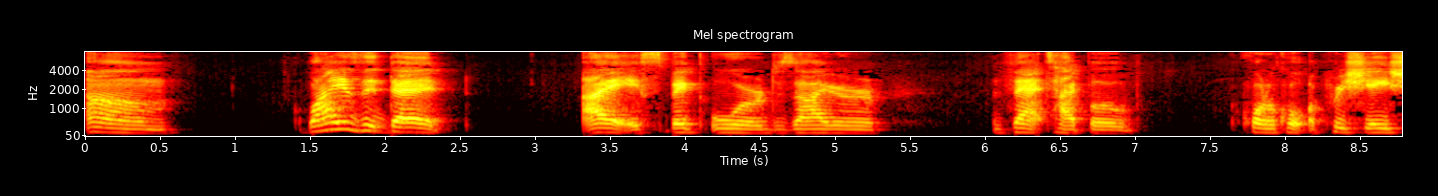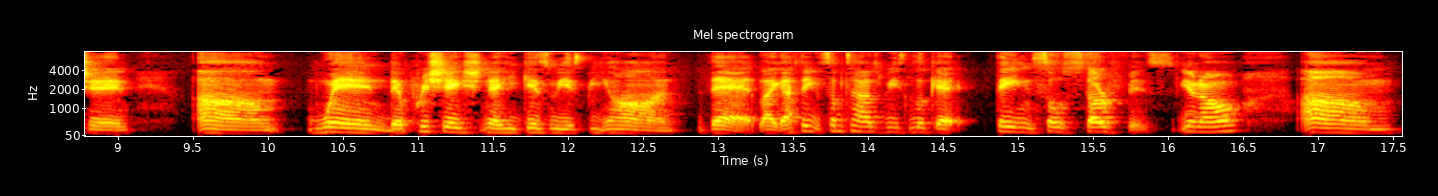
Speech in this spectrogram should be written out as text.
um, why is it that I expect or desire that type of quote unquote appreciation um, when the appreciation that he gives me is beyond that. Like I think sometimes we look at things so surface, you know, um,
